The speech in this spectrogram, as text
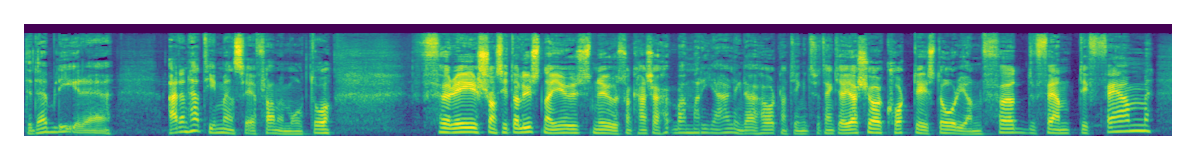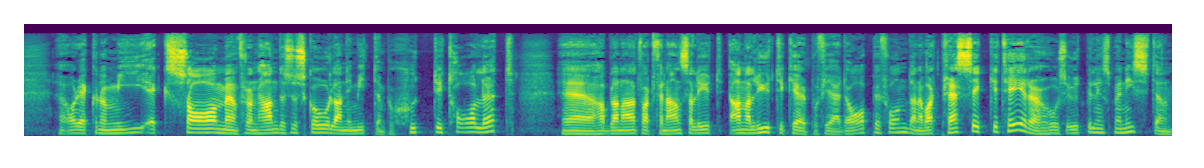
Det där blir... Eh, den här timmen ser jag fram emot. Och för er som sitter och lyssnar just nu som kanske bara Maria Erling, där har jag hört någonting, så tänkte jag jag kör kort i historien. Född 55, har ekonomiexamen från Handelshögskolan i mitten på 70-talet. Eh, har bland annat varit finansanalytiker på fjärde AP-fonden, har varit pressekreterare hos utbildningsministern.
